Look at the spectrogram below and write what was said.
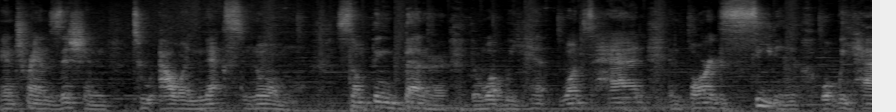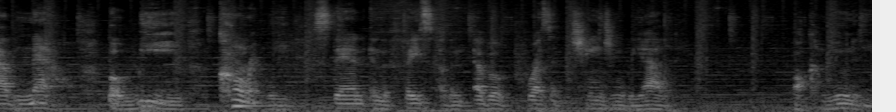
and transition to our next normal. Something better than what we ha once had and far exceeding what we have now. But we currently stand in the face of an ever-present changing reality. Our community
